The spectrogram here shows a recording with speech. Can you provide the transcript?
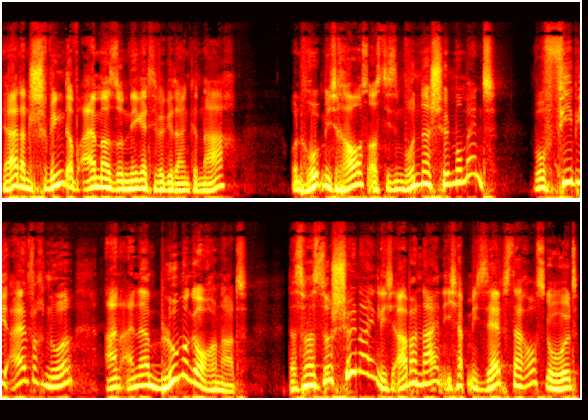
Ja, dann schwingt auf einmal so ein negativer Gedanke nach und holt mich raus aus diesem wunderschönen Moment, wo Phoebe einfach nur an einer Blume gerochen hat. Das war so schön eigentlich, aber nein, ich habe mich selbst da rausgeholt,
